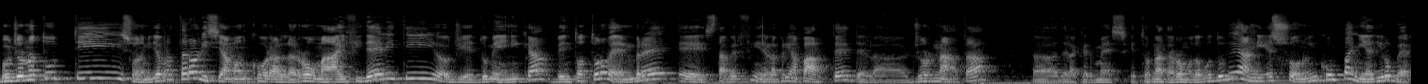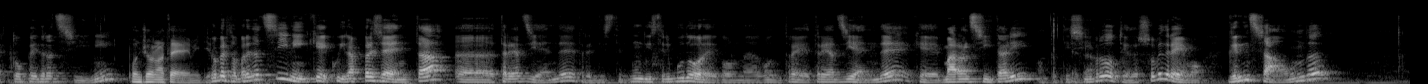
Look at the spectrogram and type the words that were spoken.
Buongiorno a tutti, sono Emilia Frattaroli, siamo ancora al Roma High Fidelity, oggi è domenica 28 novembre e sta per finire la prima parte della giornata uh, della Kermesse che è tornata a Roma dopo due anni e sono in compagnia di Roberto Pedrazzini. Buongiorno a te Emilia. Roberto Pedrazzini che qui rappresenta uh, tre aziende, tre distrib un distributore con, con tre, tre, aziende che è Marans Italy, con tantissimi esatto. prodotti, adesso vedremo, Green Sound,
